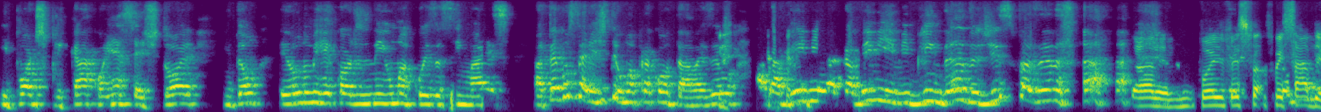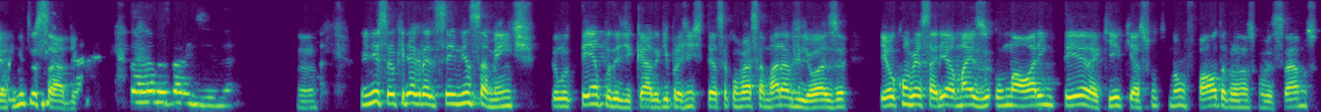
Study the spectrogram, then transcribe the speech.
e pode explicar, conhece a história. Então, eu não me recordo de nenhuma coisa assim mais. Até gostaria de ter uma para contar, mas eu acabei, me, acabei me, me, blindando disso fazendo essa. Olha, foi, foi, foi sábio, muito sábio. Tomando essa medida. Ministro, eu queria agradecer imensamente pelo tempo dedicado aqui para a gente ter essa conversa maravilhosa. Eu conversaria mais uma hora inteira aqui, que assunto não falta para nós conversarmos.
